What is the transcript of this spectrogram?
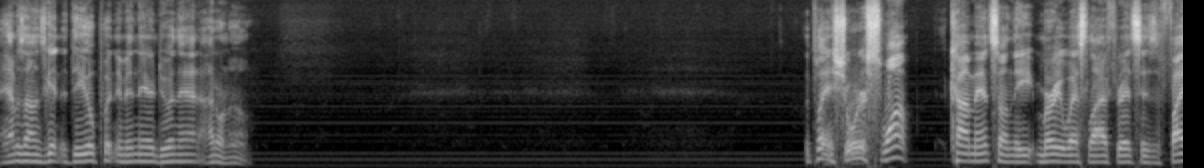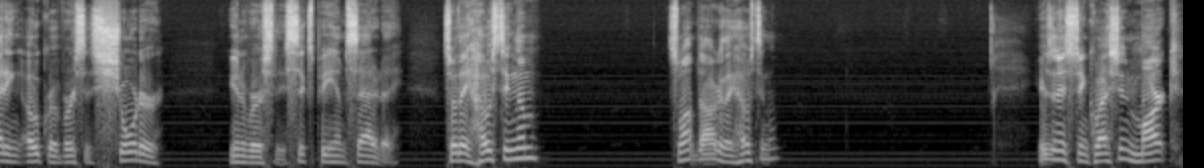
Amazon's getting a deal, putting him in there, doing that. I don't know. They're playing shorter swamp comments on the Murry West live thread says fighting Okra versus Shorter University, 6 p.m. Saturday. So are they hosting them? Swamp Dog, are they hosting them? Here's an interesting question. Mark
